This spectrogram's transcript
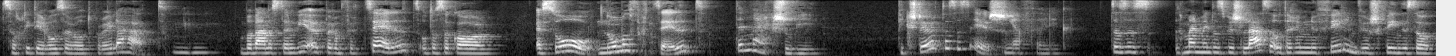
so ein bisschen die rosarote Brille hat. Aber wenn man es dann wie jemandem erzählt oder sogar so nochmal erzählt, dann merkst du, wie, wie gestört das es ist. Ja, völlig. Dass es, ich meine, wenn du wirst lesen oder in einem Film wirst du finden, so,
